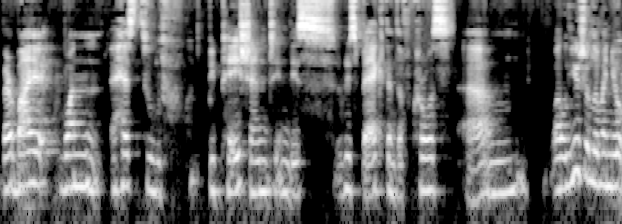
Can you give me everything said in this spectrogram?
whereby one has to be patient in this respect. And of course, um, well, usually when you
